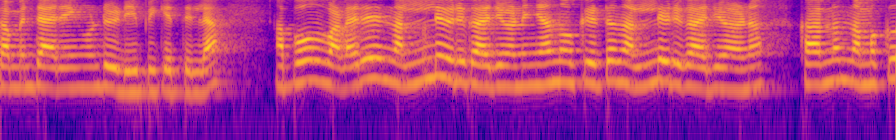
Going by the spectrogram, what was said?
കമന്റ് ആരെയും കൊണ്ട് ഇടിയിപ്പിക്കത്തില്ല. അപ്പോൾ വളരെ നല്ലൊരു കാര്യമാണ്. ഞാൻ നോക്കിയിട്ട് നല്ലൊരു കാര്യമാണ്. കാരണം നമുക്ക്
